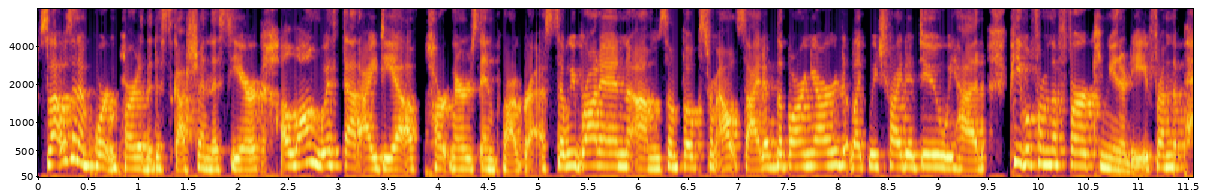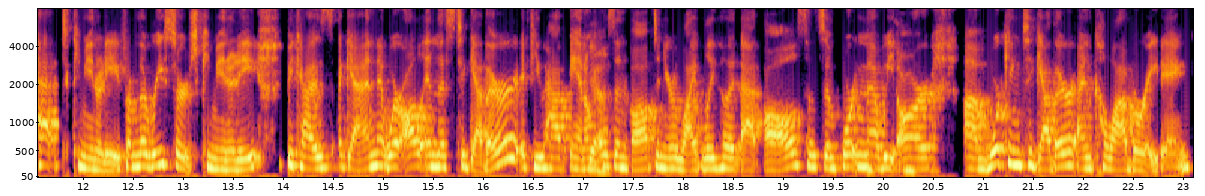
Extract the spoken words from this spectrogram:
So that was an important part of the discussion this year, along with that idea of partners in progress. So we brought in um, some folks from outside of the barnyard, like we try to do. We had people from the fur community, from the pet community, from the research community, because again, we're all in this together. If you have animals yeah. involved in your livelihood at all, so it's important that we are um, working together and collaborating.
